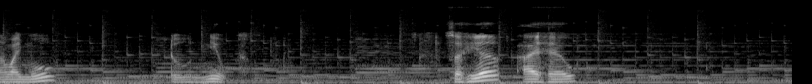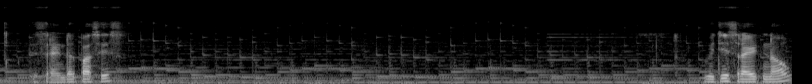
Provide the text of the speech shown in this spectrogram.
Now I move to nuke. So here I have this render passes. Which is right now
